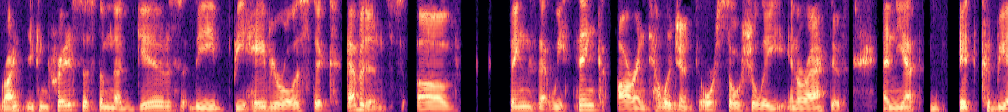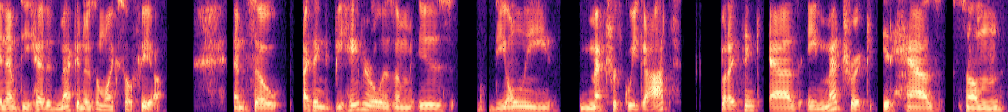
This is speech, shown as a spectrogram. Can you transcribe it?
right? You can create a system that gives the behavioralistic evidence of things that we think are intelligent or socially interactive, and yet it could be an empty headed mechanism like Sophia. And so I think behavioralism is the only metric we got, but I think as a metric, it has some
